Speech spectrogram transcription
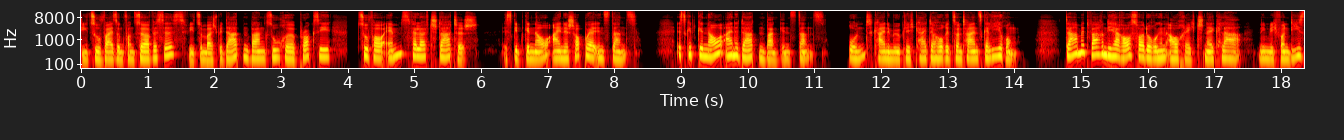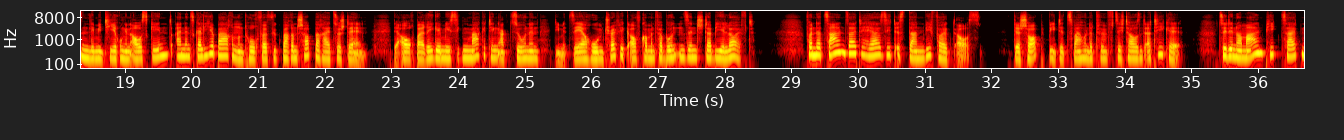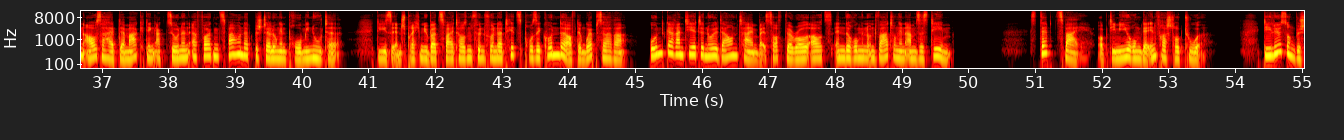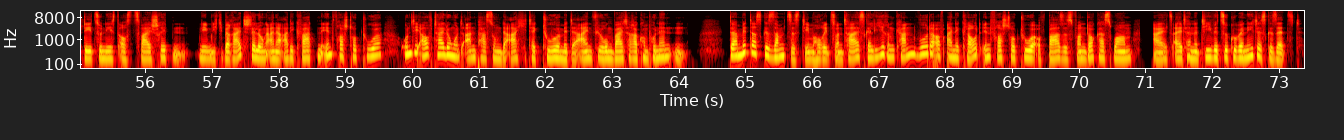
Die Zuweisung von Services, wie zum Beispiel Datenbank, Suche, Proxy, zu VMs verläuft statisch. Es gibt genau eine Shopware-Instanz. Es gibt genau eine Datenbank-Instanz. Und keine Möglichkeit der horizontalen Skalierung. Damit waren die Herausforderungen auch recht schnell klar, nämlich von diesen Limitierungen ausgehend einen skalierbaren und hochverfügbaren Shop bereitzustellen, der auch bei regelmäßigen Marketingaktionen, die mit sehr hohem Traffic-Aufkommen verbunden sind, stabil läuft. Von der Zahlenseite her sieht es dann wie folgt aus. Der Shop bietet 250.000 Artikel, zu den normalen Peakzeiten außerhalb der Marketingaktionen erfolgen 200 Bestellungen pro Minute. Diese entsprechen über 2500 Hits pro Sekunde auf dem Webserver und garantierte Null Downtime bei Software-Rollouts, Änderungen und Wartungen am System. Step 2. Optimierung der Infrastruktur. Die Lösung besteht zunächst aus zwei Schritten, nämlich die Bereitstellung einer adäquaten Infrastruktur und die Aufteilung und Anpassung der Architektur mit der Einführung weiterer Komponenten. Damit das Gesamtsystem horizontal skalieren kann, wurde auf eine Cloud-Infrastruktur auf Basis von Docker Swarm als Alternative zu Kubernetes gesetzt.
